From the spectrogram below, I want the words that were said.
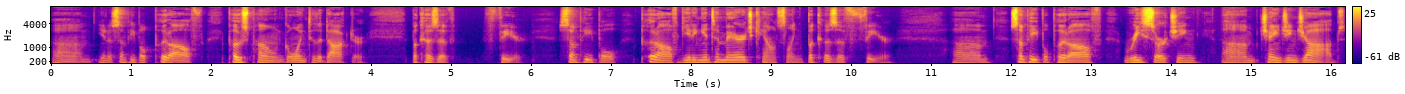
Um, you know, some people put off, postpone going to the doctor because of fear. Some people put off getting into marriage counseling because of fear. Um, some people put off researching um, changing jobs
